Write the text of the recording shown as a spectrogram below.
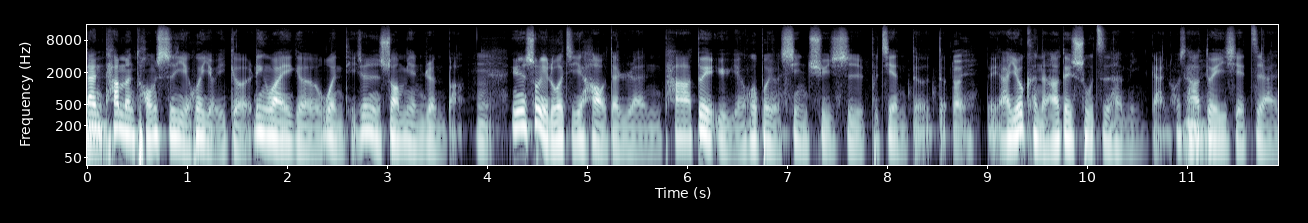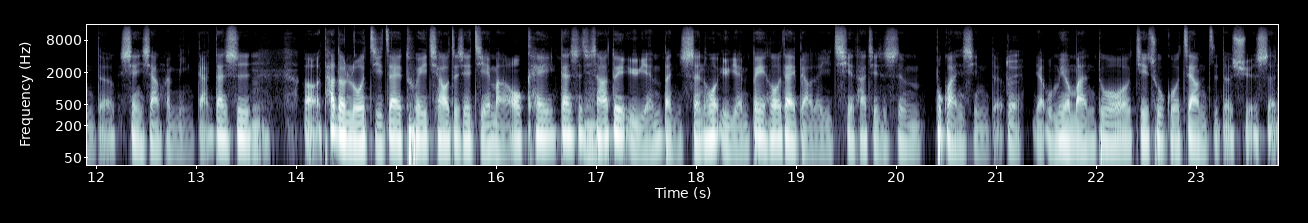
但他们同时也会有一个另外一个问题，就是双面刃吧。嗯，因为数理逻辑好的人，他对语言会不会有兴趣是不见得的。对对啊，有可能他对数字很敏感，或者他对一些自然的现象很敏感。嗯、但是，嗯、呃，他的逻辑在推敲这些解码 OK，但是其实他对语言本身或语言背后代表的一切，他其实是不关心的。对，我们有蛮多接触过这样子的学生。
